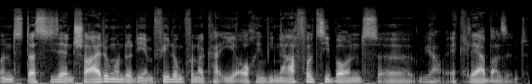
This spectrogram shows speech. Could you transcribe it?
Und dass diese Entscheidungen oder die Empfehlungen von der KI auch irgendwie nachvollziehbar und äh, ja, erklärbar sind.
